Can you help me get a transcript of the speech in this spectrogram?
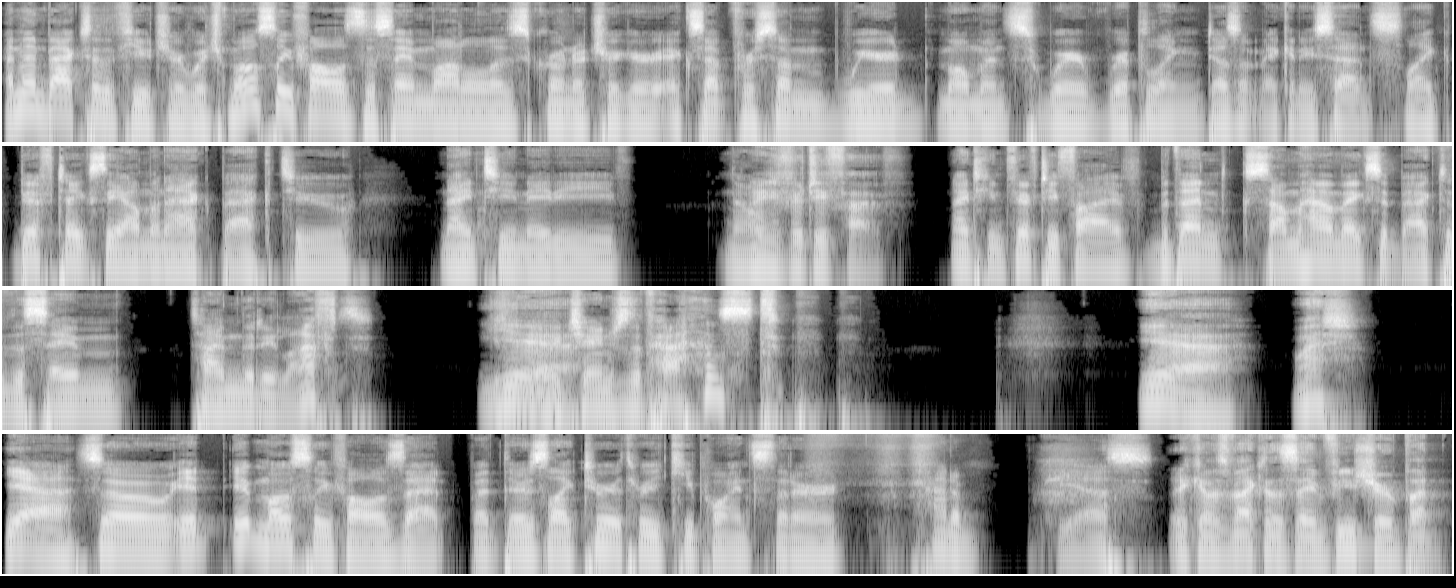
then Back to the Future, which mostly follows the same model as Chrono Trigger, except for some weird moments where rippling doesn't make any sense. Like Biff takes the almanac back to 1980, no, 1955. 1955, but then somehow makes it back to the same time that he left. Yeah. he changed the past. Yeah. What? yeah, so it it mostly follows that, but there's like two or three key points that are kind of yes It comes back to the same future, but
